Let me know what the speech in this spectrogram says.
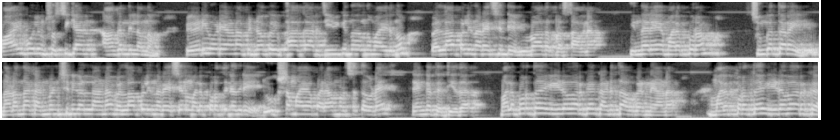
വായു പോലും ശ്വസിക്കാൻ ആകുന്നില്ലെന്നും പേടിയോടെയാണ് പിന്നോക്ക വിഭാഗക്കാർ ജീവിക്കുന്നതെന്നുമായിരുന്നു വെള്ളാപ്പള്ളി നടേശന്റെ വിവാദ പ്രസ്താവന. ഇന്നലെ മലപ്പുറം ചുങ്കത്തറയിൽ നടന്ന കൺവെൻഷനുകളിലാണ് വെള്ളാപ്പള്ളി നടേശൻ മലപ്പുറത്തിനെതിരെ രൂക്ഷമായ പരാമർശത്തോടെ രംഗത്തെത്തിയത്. മലപ്പുറത്ത് ഈഴവർക്ക് കടുത്ത അവഗണനയാണ്. മലപ്പുറത്ത് ഇടവർക്ക്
